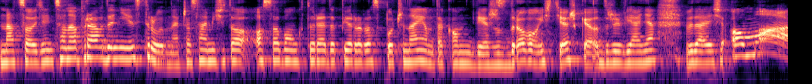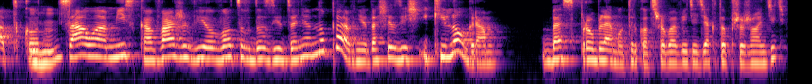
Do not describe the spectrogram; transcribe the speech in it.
na co dzień, co naprawdę nie jest trudne. Czasami się to osobom, które dopiero rozpoczynają taką, wiesz, zdrową ścieżkę odżywiania, wydaje się, o matko, mhm. cała miska warzyw i owoców do zjedzenia, no pewnie, da się zjeść i kilogram bez problemu, tylko trzeba wiedzieć, jak to przyrządzić,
